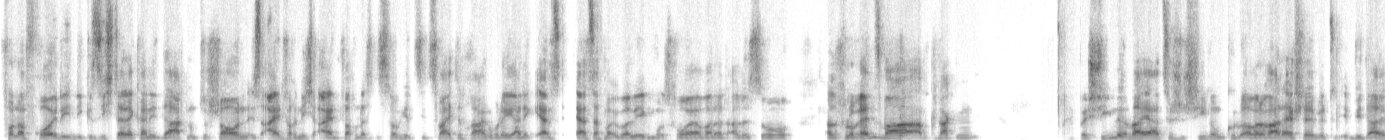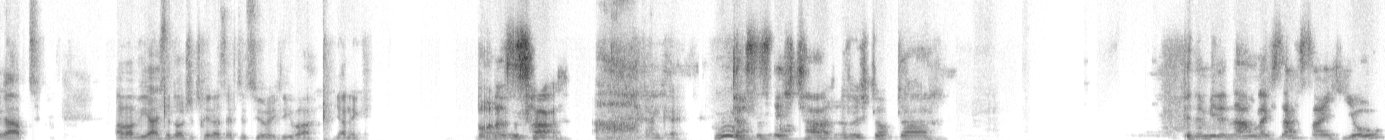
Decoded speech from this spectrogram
voller Freude in die Gesichter der Kandidaten, um zu schauen, ist einfach nicht einfach. Und das ist, glaube ich, jetzt die zweite Frage, wo der Janik ernst, ernsthaft mal überlegen muss. Vorher war das alles so, also Florenz war am Knacken, Bei Chile war ja zwischen Chile und Kolumbien, aber da war der schnell mit Vidal gehabt. Aber wie heißt der deutsche Trainer des FC Zürich, lieber Yannick? Boah, das ist hart. Ah, danke. Das ist echt hart. Also ich glaube, da. Wenn du mir den Namen gleich sagst, sage ich, yo,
